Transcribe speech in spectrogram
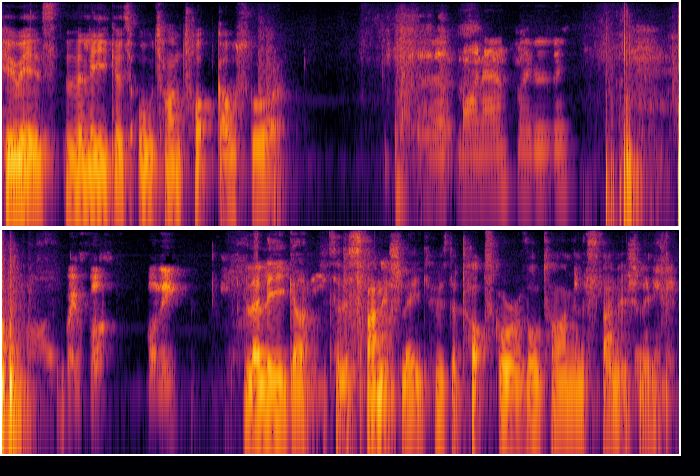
Who is La Liga's all-time top goal scorer? Uh, my nan, maybe. Oh, Wait, what? What league? La Liga, so the Spanish league. Who's the top scorer of all time in the Spanish league?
